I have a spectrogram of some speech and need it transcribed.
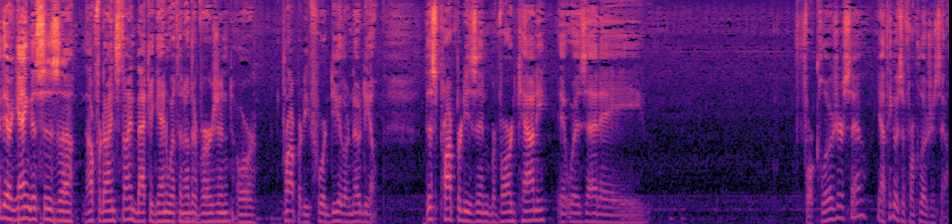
there, gang. This is uh, Alfred Einstein back again with another version or property for deal or no deal. This property is in Brevard County. It was at a foreclosure sale. Yeah, I think it was a foreclosure sale.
